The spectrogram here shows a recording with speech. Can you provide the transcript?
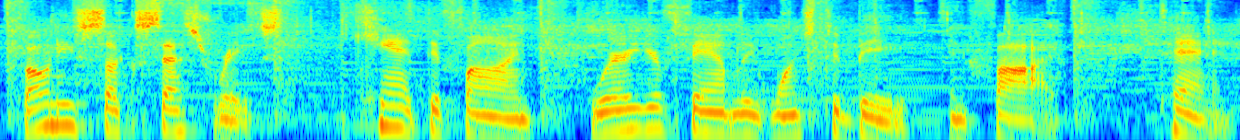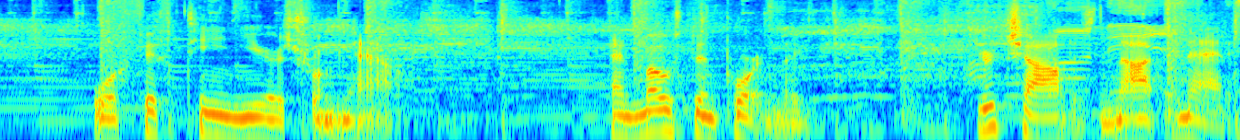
Phony success rates can't define where your family wants to be in 5, 10, or 15 years from now. And most importantly, your child is not an addict.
